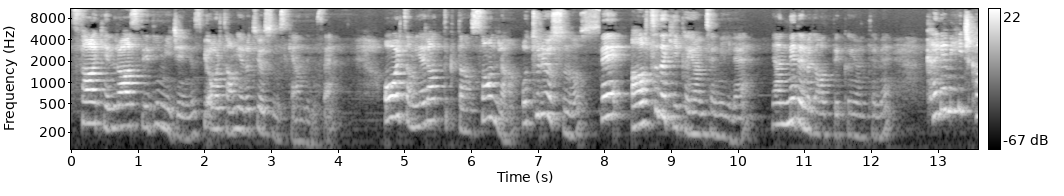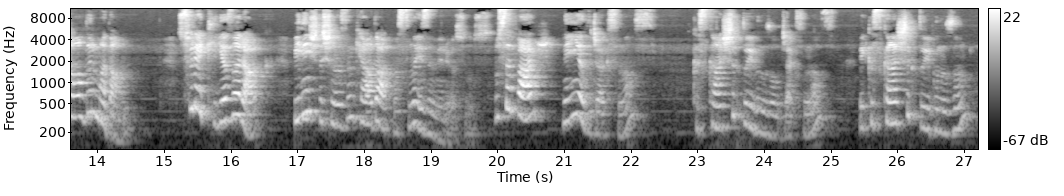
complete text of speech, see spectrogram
sakin, rahatsız edilmeyeceğiniz bir ortam yaratıyorsunuz kendinize. O ortamı yarattıktan sonra oturuyorsunuz ve 6 dakika yöntemiyle, yani ne demek 6 dakika yöntemi? Kalemi hiç kaldırmadan sürekli yazarak bilinç dışınızın kağıda akmasına izin veriyorsunuz. Bu sefer neyi yazacaksınız? Kıskançlık duygunuz olacaksınız ve kıskançlık duygunuzun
